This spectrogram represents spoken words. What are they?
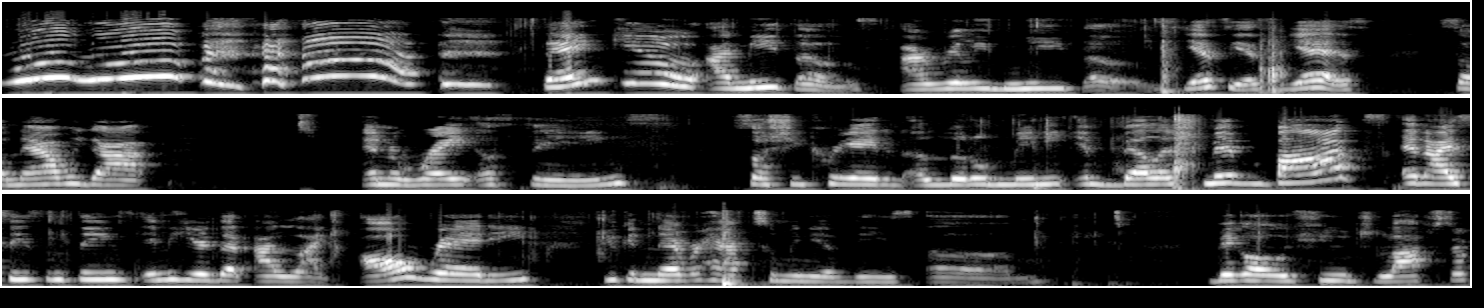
Woo woo. Thank you. I need those. I really need those. Yes, yes, yes. So now we got an array of things. So she created a little mini embellishment box, and I see some things in here that I like already. You can never have too many of these um, big old huge lobster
